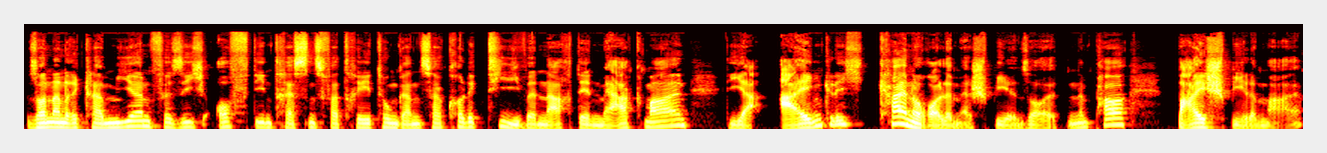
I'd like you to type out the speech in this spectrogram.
sondern reklamieren für sich oft die Interessensvertretung ganzer Kollektive nach den Merkmalen, die ja eigentlich keine Rolle mehr spielen sollten. Ein paar Beispiele mal.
